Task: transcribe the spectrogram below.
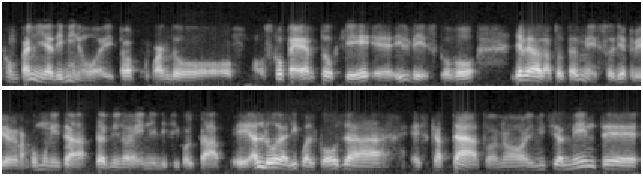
compagnia di minori, proprio quando ho scoperto che il vescovo gli aveva dato il permesso di aprire una comunità per minorenni in difficoltà. E allora lì qualcosa è scattato, no? inizialmente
